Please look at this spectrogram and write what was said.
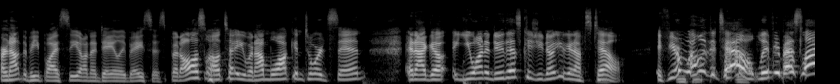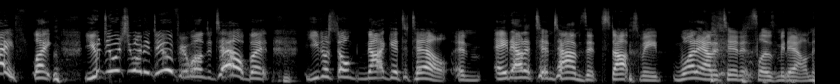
are not the people I see on a daily basis. But also, I'll tell you, when I'm walking towards sin and I go, You want to do this? Because you know you're going to have to tell. If you're mm-hmm. willing to tell, live your best life. Like, you do what you want to do if you're willing to tell, but you just don't not get to tell. And eight out of 10 times it stops me. One out of 10, it slows me down.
